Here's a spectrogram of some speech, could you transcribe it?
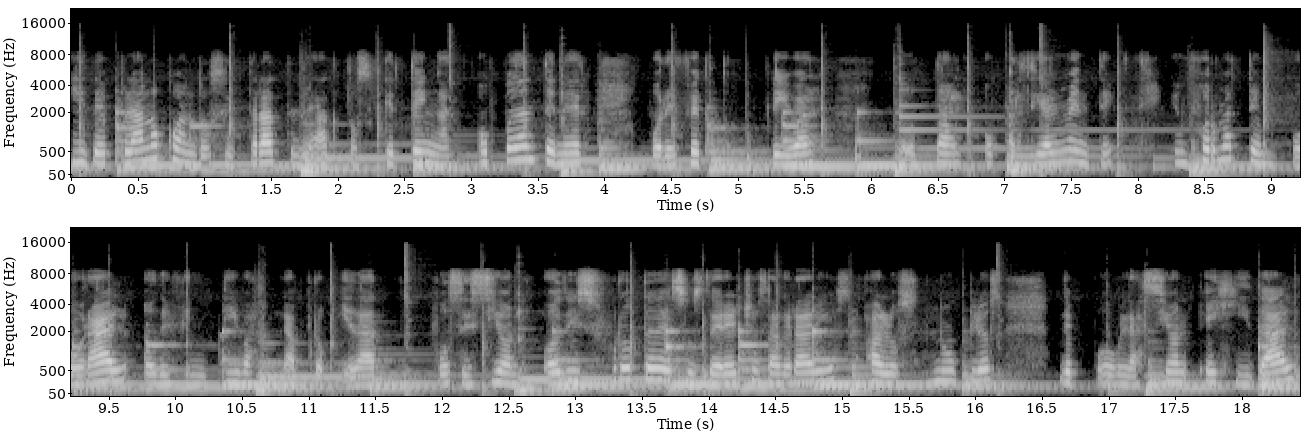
y de plano cuando se trate de actos que tengan o puedan tener por efecto privar total o parcialmente, en forma temporal o definitiva, la propiedad, posesión o disfrute de sus derechos agrarios a los núcleos de población ejidal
